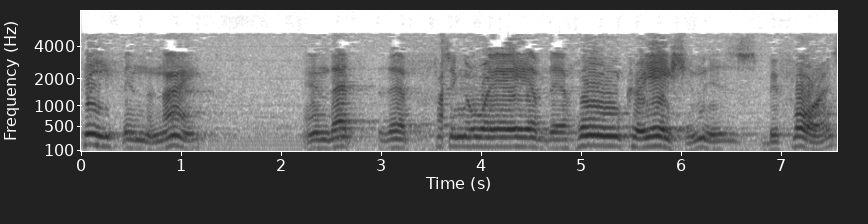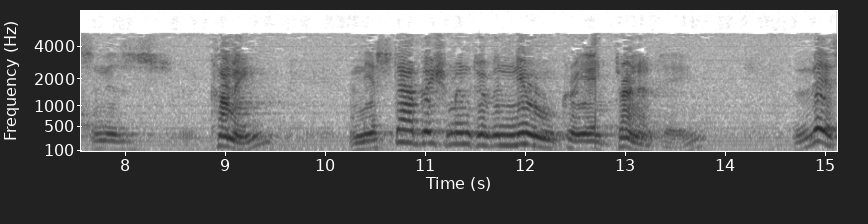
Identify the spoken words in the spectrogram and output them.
thief in the night, and that the passing away of the whole creation is before us and is coming, and the establishment of a new created eternity. This,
